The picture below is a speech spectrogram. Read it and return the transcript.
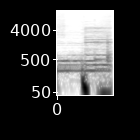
Música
